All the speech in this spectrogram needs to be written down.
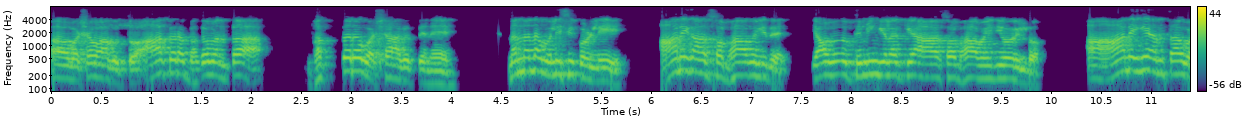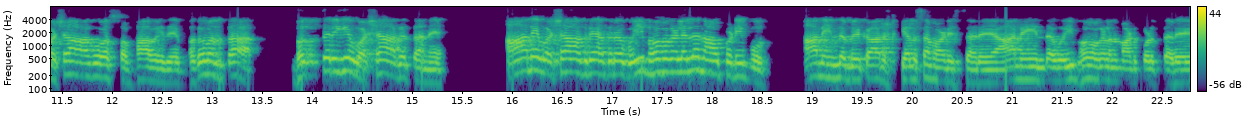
ಆ ವಶವಾಗುತ್ತೋ, ಆ ತರ ಭಗವಂತ ಭಕ್ತರ ವಶ ಆಗುತ್ತೇನೆ. ನನ್ನನ್ನ ಒಲಿಸಿಕೊಳ್ಳಿ. ಆನೆಗೆ ಆ ಸ್ವಭಾವ ಇದೆ. ಯಾವುದೋ ತಿಮಿಂಗಿಲಕ್ಕೆ ಆ ಸ್ವಭಾವ ಇದೆಯೋ ಇಲ್ಲೋ. ಆ ಆನೆಗೆ ಅಂತ ವಶ ಆಗುವ ಸ್ವಭಾವ ಇದೆ. ಭಗವಂತ ಭಕ್ತರಿಗೆ ವಶ ಆಗತಾನೆ ಆನೆ ವಶ ಆದ್ರೆ ಅದರ ವೈಭವಗಳೆಲ್ಲ ನಾವು ಪಡಿಬಹುದು ಆನೆಯಿಂದ ಬೇಕಾದಷ್ಟು ಕೆಲಸ ಮಾಡಿಸ್ತಾರೆ. ಆನೆಯಿಂದ ವೈಭವಗಳನ್ನು ಮಾಡ್ಕೊಳ್ತಾರೆ.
